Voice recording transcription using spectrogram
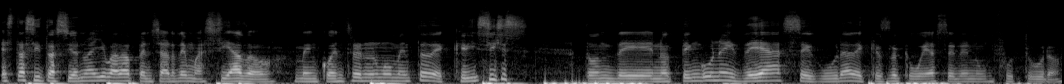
Esta situación me ha llevado a pensar demasiado. Me encuentro en un momento de crisis donde no tengo una idea segura de qué es lo que voy a hacer en un futuro.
